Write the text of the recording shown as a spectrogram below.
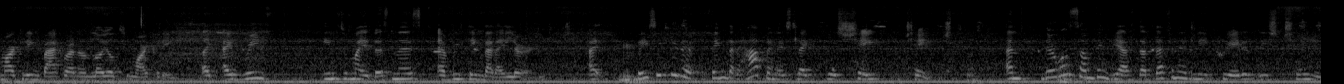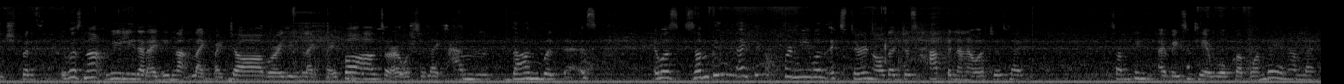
marketing background and loyalty marketing. Like I bring into my business everything that I learned. I, mm. basically, the thing that happened is like the shape changed. And there was something, yes, that definitely created this change. But it was not really that I did not like my job or I didn't like my boss or I was just like, I'm done with this. It was something I think for me was external that just happened, and I was just like, something. I basically I woke up one day and I'm like,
